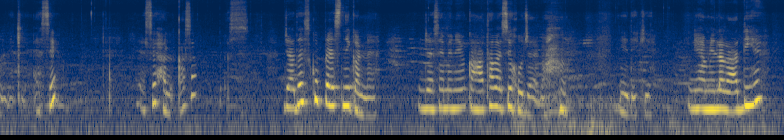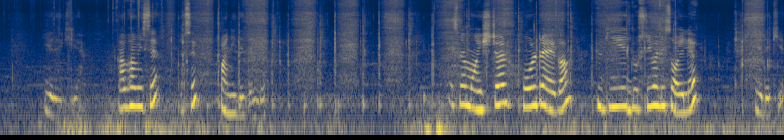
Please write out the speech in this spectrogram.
देखिए, ऐसे ऐसे हल्का सा ज़्यादा इसको प्रेस नहीं करना है। जैसे मैंने कहा था, वैसे हो जाएगा। ये देखिए, ये हमने लगा दी है। ये देखिए। अब हम इसे ऐसे पानी दे देंगे। इसमें मॉइस्चर होल्ड रहेगा क्योंकि ये दूसरी वाली सॉइल है। ये देखिए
